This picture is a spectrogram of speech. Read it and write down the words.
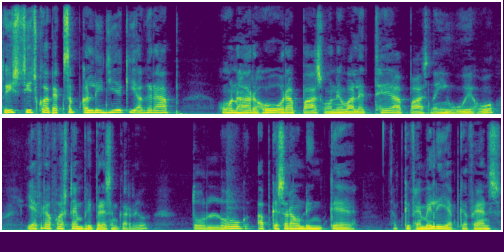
तो इस चीज़ को आप एक्सेप्ट कर लीजिए कि अगर आप होनहार हो और आप पास होने वाले थे, आप पास नहीं हुए हो या फिर आप फ़र्स्ट टाइम प्रिपरेशन कर रहे हो तो लोग आपके सराउंडिंग के, आपकी फैमिली आपके फ्रेंड्स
